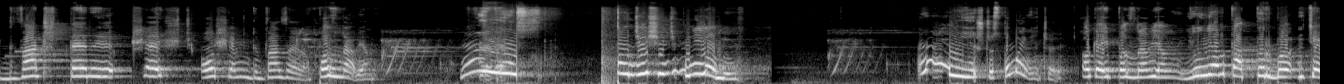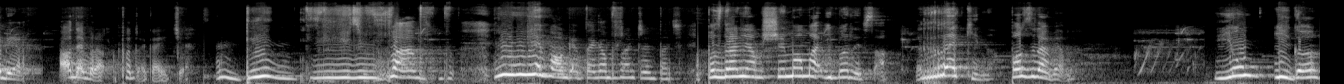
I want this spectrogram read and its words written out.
246820. Pozdrawiam. Uuu, 110 milionów. Uuu, jeszcze 100 banieczek. Okej, pozdrawiam Juniorka, Turbo i ciebie. Odebra, poczekajcie. Nie mogę tego przeczytać. Pozdrawiam Szymona i Borysa. Rekin, pozdrawiam. Ju Igor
